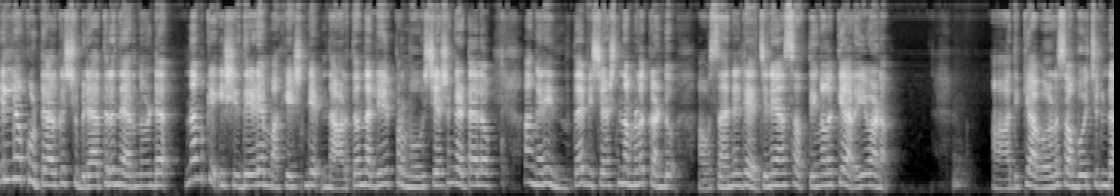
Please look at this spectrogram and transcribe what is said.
എല്ലാ കൂട്ടുകാർക്കും ശുഭരാത്രി നേർന്നുകൊണ്ട് നമുക്ക് ഇഷിതയുടെ മഹേഷിന്റെ നാളത്തെ നല്ലൊരു പ്രമോ വിശേഷം കേട്ടാലോ. അങ്ങനെ ഇന്നത്തെ വിശേഷം നമ്മൾ കണ്ടു. അവസാനം രചന ആ സത്യങ്ങളൊക്കെ അറിയുവാണ്. ആദിക്ക് അപകടം സംഭവിച്ചിട്ടുണ്ട്.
